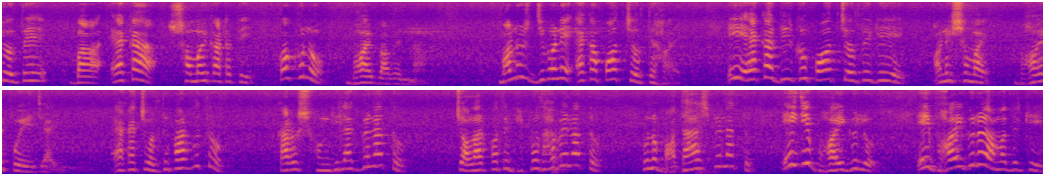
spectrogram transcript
চলতে বা একা সময় কাটাতে কখনো ভয় পাবেন না। মানুষ জীবনে একা পথ চলতে হয়। এই একা দীর্ঘ পথ চলতে গিয়ে অনেক সময় ভয় পেয়ে যাই। একা চলতে পারব তো? কারও সঙ্গী লাগবে না তো? চলার পথে বিপদ হবে না তো? কোনো বাধা আসবে না তো? এই যে ভয়গুলো, এই ভয়গুলো আমাদেরকে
